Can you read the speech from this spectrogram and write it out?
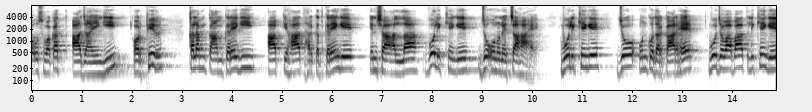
उस वक़्त आ जाएँगी और फिर कलम काम करेगी, आपके हाथ हरकत करेंगे इन वो लिखेंगे जो उन्होंने चाहा है। वो लिखेंगे जो उनको दरकार है। वो जवाबात लिखेंगे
